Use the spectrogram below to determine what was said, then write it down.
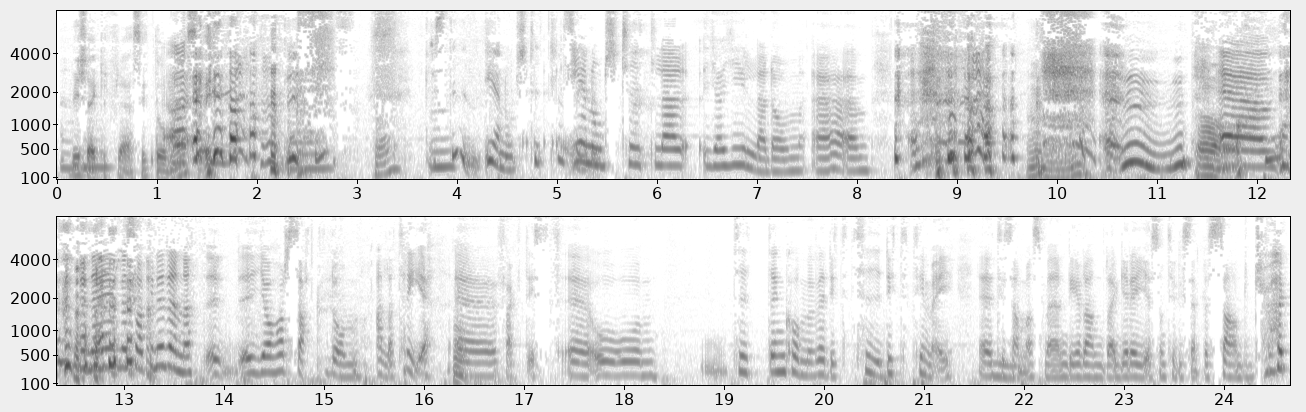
Det blir säkert fräsigt då sig. Kristin, enordstitlar säger du. Enordstitlar, jag gillar dem. Ehm, mm. Ehm, nej, men saken är den att eh, jag har satt dem alla tre eh, faktiskt. Eh, och titeln kommer väldigt tidigt till mig eh, tillsammans med en del andra grejer som till exempel soundtrack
